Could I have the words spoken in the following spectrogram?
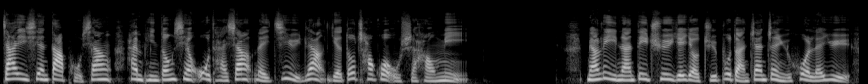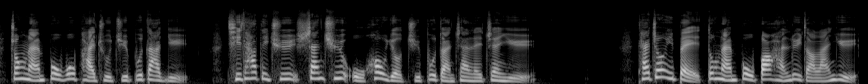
嘉义县大埔乡和屏东县雾台乡累积雨量也都超过五十毫米。苗栗以南地区也有局部短暂阵雨或雷雨，中南部不排除局部大雨，其他地区山区午后有局部短暂雷阵雨。台中以北、东南部包含绿岛、蓝屿、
